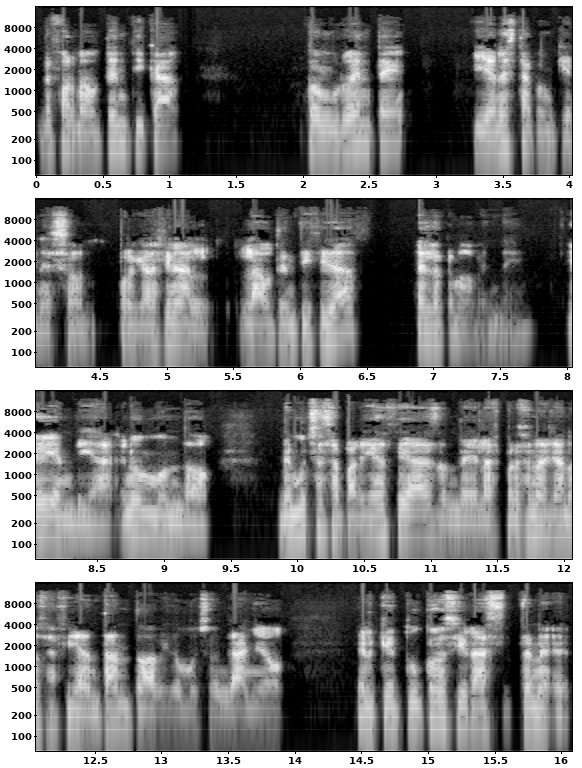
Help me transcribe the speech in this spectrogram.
de forma auténtica congruente y honesta con quienes son. Porque al final la autenticidad es lo que más vende. Y hoy en día, en un mundo de muchas apariencias, donde las personas ya no se fían tanto, ha habido mucho engaño, el que tú consigas tener,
